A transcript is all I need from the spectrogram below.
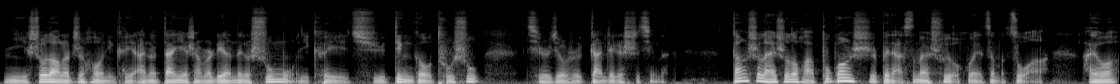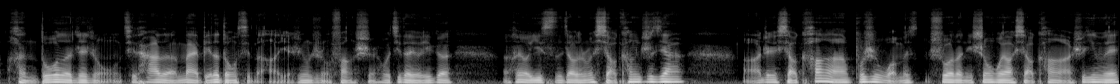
你收到了之后，你可以按照单页上面列的那个书目，你可以去订购图书。其实就是干这个事情的。当时来说的话，不光是贝塔斯曼书友会这么做啊，还有很多的这种其他的卖别的东西的啊，也是用这种方式。我记得有一个很有意思，叫做什么“小康之家”啊，这个小康啊，不是我们说的你生活要小康啊，是因为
